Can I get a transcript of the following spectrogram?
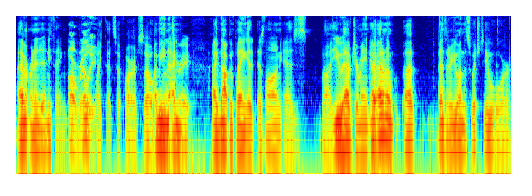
I haven't run into anything. Oh, uh, really? like that so far. So I mean, That's I'm great. I have not been playing it as long as uh, you have, Jermaine. I, I don't know, uh, Benson. Are you on the Switch too, or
